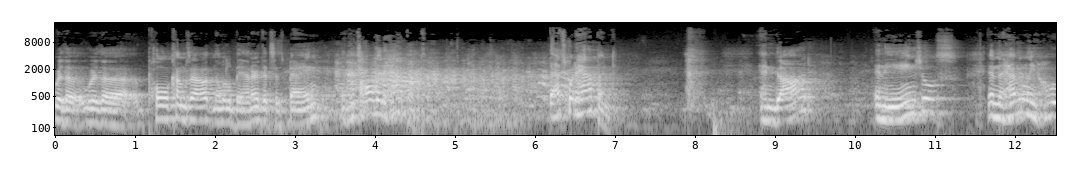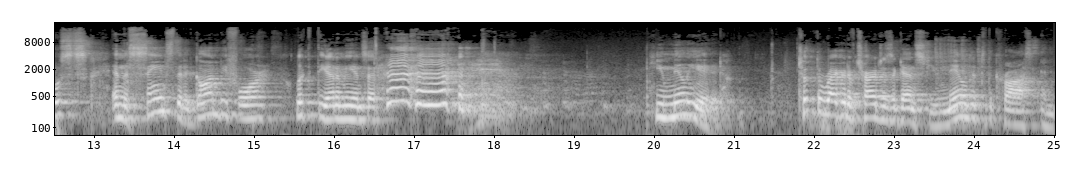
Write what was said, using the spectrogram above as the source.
where the where the pole comes out and the little banner that says bang, and that's all that happened. That's what happened. And God and the angels and the heavenly hosts and the saints that had gone before looked at the enemy and said, ha ha! Humiliated. Took the record of charges against you, nailed it to the cross, and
